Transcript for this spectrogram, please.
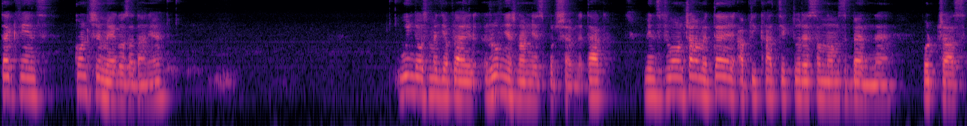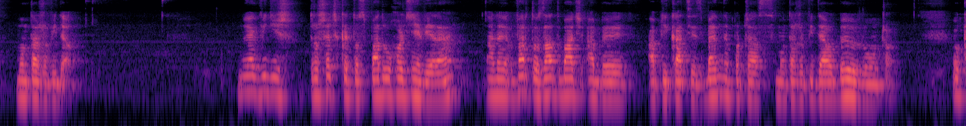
tak więc kończymy jego zadanie. Windows Media Player również nam jest potrzebny, tak? Więc wyłączamy te aplikacje, które są nam zbędne podczas montażu wideo. No jak widzisz, troszeczkę to spadło, choć niewiele, ale warto zadbać, aby aplikacje zbędne podczas montażu wideo były wyłączone. Ok,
